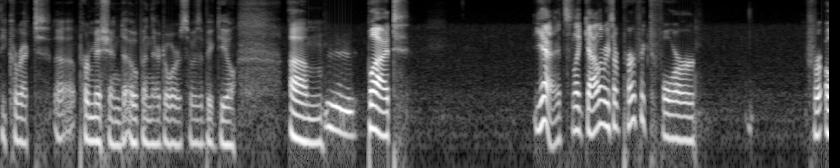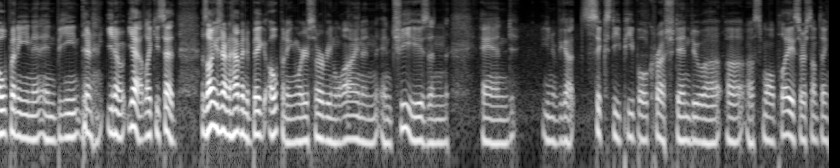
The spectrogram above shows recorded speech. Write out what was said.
the correct uh, permission to open their doors, so it was a big deal. Um, mm. But yeah, it's like galleries are perfect for for opening and, and being there. You know, yeah, like you said, as long as you're not having a big opening where you're serving wine and, and cheese and and you know if you got 60 people crushed into a, a, a small place or something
